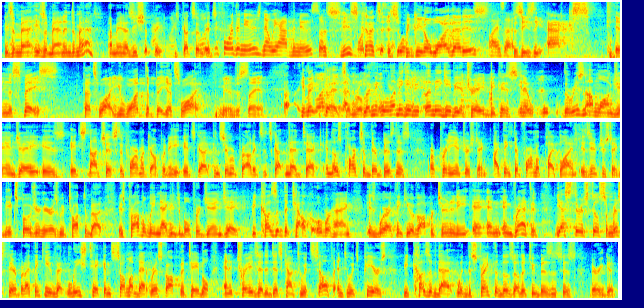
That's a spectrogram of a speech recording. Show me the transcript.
He's a man. He's a man in demand. I mean, as he should Apparently. be. He's got some. Well, it's before the news. Now we have the news. So it's, he's. Can I t- you know why that is? Why is that? Because he's the axe in the space. That's why you want the. That's why. I mean, I'm just saying. Uh, may, go ahead, Tim. Real let me. Well, let me give you. Let me give you a trade because you know the reason I'm long J and J is it's not just a pharma company. It's got consumer products. It's got med tech, and those parts of their business are pretty interesting. I think their pharma pipeline is interesting. The exposure here, as we've talked about, is probably negligible for J and J because of the talc overhang. Is where I think you have opportunity. And, and, and granted, yes, there is still some risk there, but I think you've at least taken some of that risk off the table and it trades at a discount to itself and to its peers because of that, with the strength of those other two businesses, very good.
